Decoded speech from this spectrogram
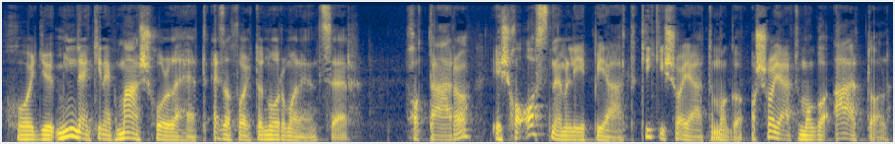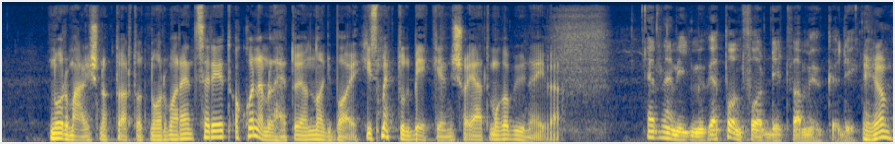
hogy mindenkinek máshol lehet ez a fajta normarendszer határa, és ha azt nem lépi át kiki saját maga, a saját maga által normálisnak tartott normarendszerét, akkor nem lehet olyan nagy baj, hisz meg tud békélni saját maga bűneivel. Ez nem így működik, pont fordítva működik. Igen?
